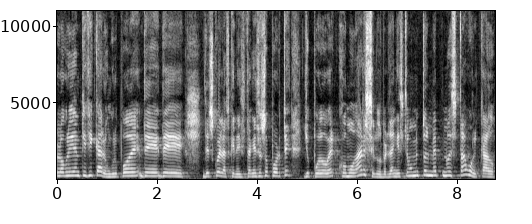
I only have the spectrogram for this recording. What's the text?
logro identificar un grupo de, de, de, escuelas que necesitan ese soporte, yo puedo ver cómo dárselos, ¿verdad? En este momento el MEP no está volcado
